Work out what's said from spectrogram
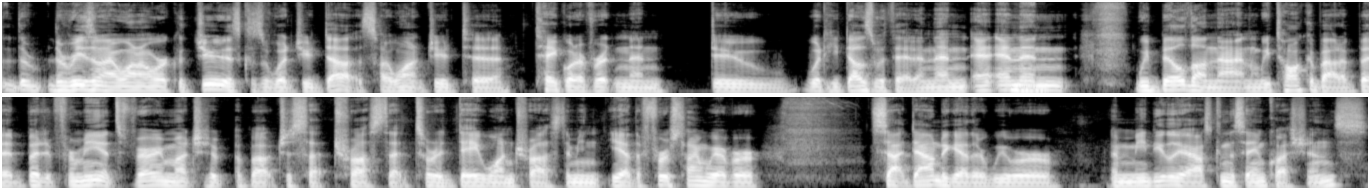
the the reason I want to work with Jude is because of what Jude does. So I want Jude to take what I've written and do what he does with it, and then and, and then we build on that and we talk about it. But but for me, it's very much about just that trust, that sort of day one trust. I mean, yeah, the first time we ever sat down together, we were immediately asking the same questions,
